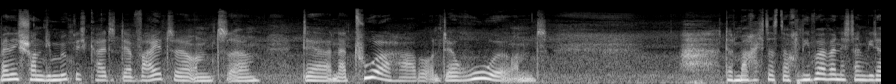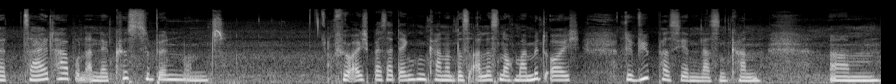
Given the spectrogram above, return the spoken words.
wenn ich schon die Möglichkeit der Weite und ähm, der Natur habe und der Ruhe und dann mache ich das doch lieber, wenn ich dann wieder Zeit habe und an der Küste bin und für euch besser denken kann und das alles nochmal mit euch Revue passieren lassen kann. Ähm,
